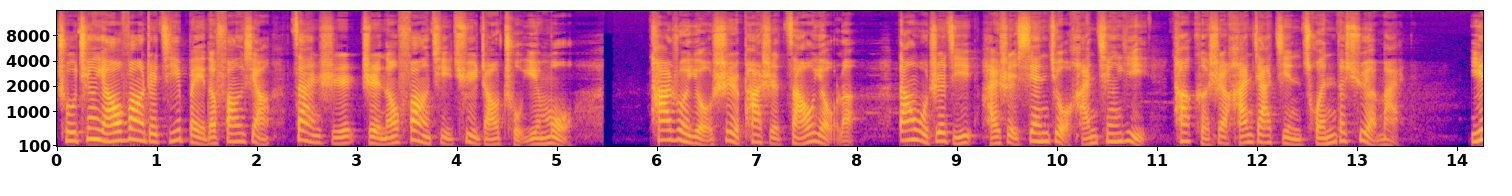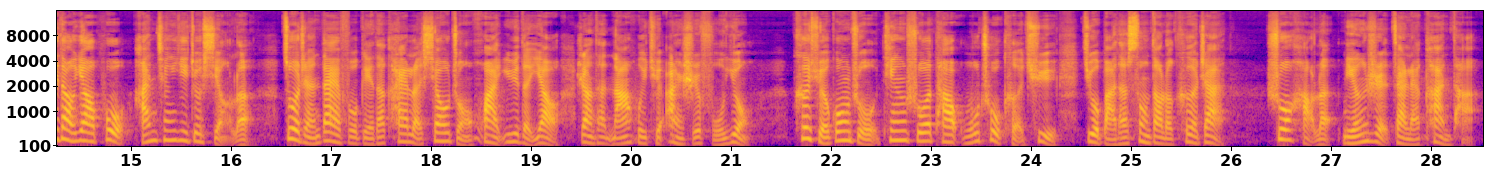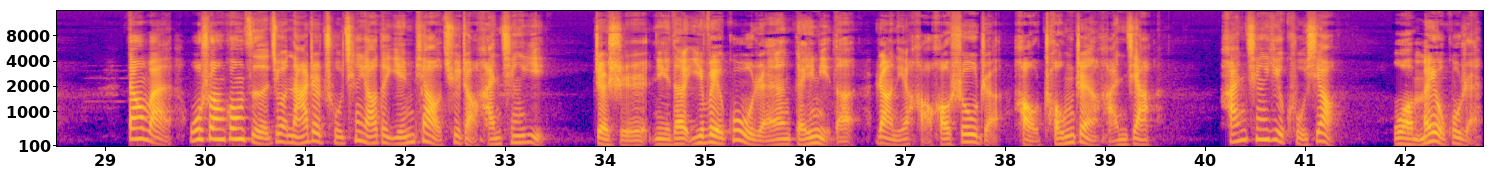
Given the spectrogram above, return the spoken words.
楚清瑶望着极北的方向，暂时只能放弃去找楚云木。他若有事，怕是早有了。当务之急还是先救韩青义，他可是韩家仅存的血脉。一到药铺，韩青义就醒了。坐诊大夫给他开了消肿化瘀的药，让他拿回去按时服用。柯雪公主听说他无处可去，就把他送到了客栈，说好了明日再来看他。当晚，无双公子就拿着楚清瑶的银票去找韩青义，这是你的一位故人给你的，让你好好收着，好重振韩家。韩青义苦笑：“我没有故人。”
